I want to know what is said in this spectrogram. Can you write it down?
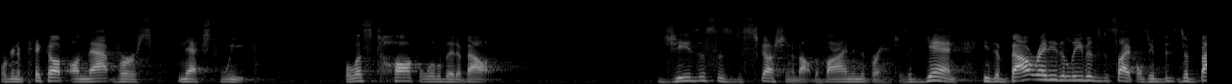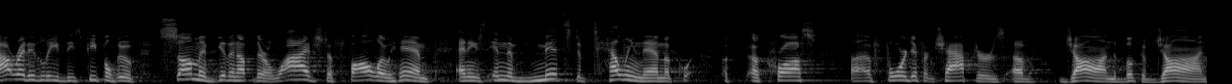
We're going to pick up on that verse next week. But let's talk a little bit about Jesus' discussion about the vine and the branches. Again, he's about ready to leave his disciples. He's about ready to leave these people who some have given up their lives to follow him. And he's in the midst of telling them across uh, four different chapters of John, the book of John,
